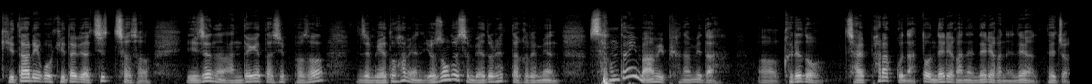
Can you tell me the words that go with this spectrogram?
기다리고 기다리다 지쳐서 이제는 안 되겠다 싶어서 이제 매도하면 요 정도에서 매도를 했다 그러면 상당히 마음이 편합니다. 어, 그래도 잘 팔았구나. 또 내려가네, 내려가네, 내려 되죠.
